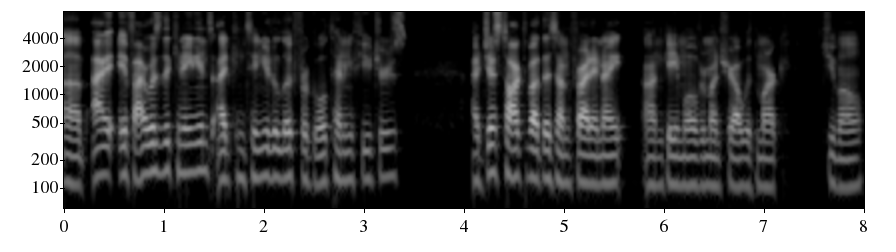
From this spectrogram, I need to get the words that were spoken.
Uh, I if I was the Canadiens, I'd continue to look for goaltending futures. I just talked about this on Friday night on Game Over Montreal with Marc Dumont.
